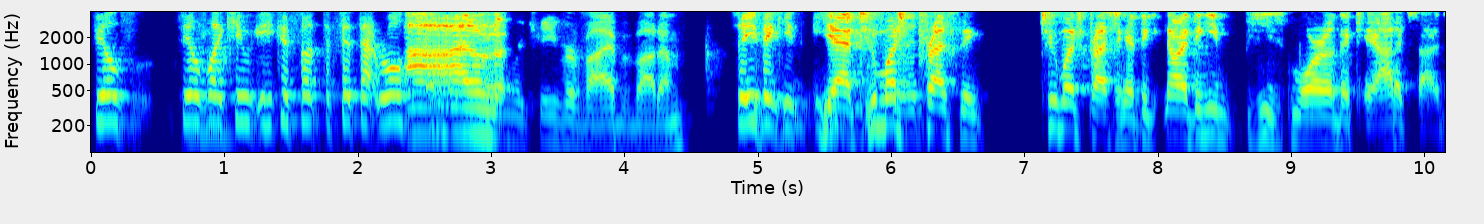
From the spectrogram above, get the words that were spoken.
Feels feels like he he could fit, fit that role. I don't know. Golden Retriever vibe about him. so you think he's, he's yeah, too he's much good. pressing. Too much pressing. I think no. I think he he's more of the chaotic side.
